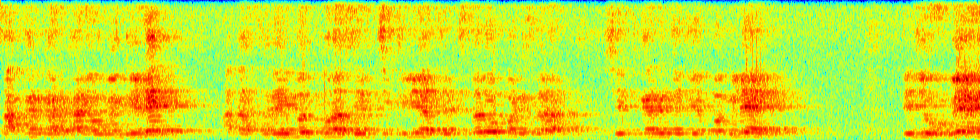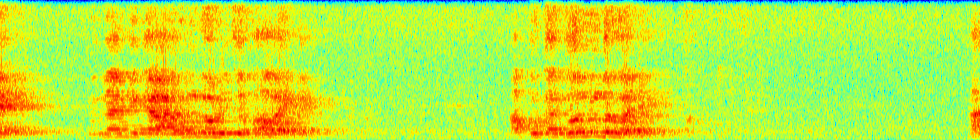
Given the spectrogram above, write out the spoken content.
साखर कारखाने उभे केले. आता रेमतपूर असेल चिखली असेल सर्व परिसरात शेतकऱ्यांचे जे बंगले आहेत ते जे उभे आहेत तुम्ही आम्ही काय अरुण गवळीचे भाव आहे काय? आपण काय दोन नंबर वाले? हा?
